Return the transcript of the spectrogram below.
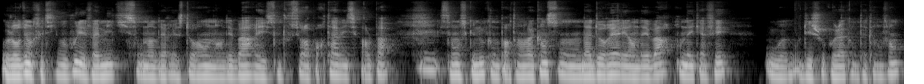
aujourd'hui on critique beaucoup les familles qui sont dans des restaurants, dans des bars et ils sont tous sur leur portable, ils se parlent pas. Mm. C'est vraiment ce que nous, quand on partait en vacances, on adorait aller dans des bars, prendre des cafés ou, ou des chocolats quand t'étais enfant.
